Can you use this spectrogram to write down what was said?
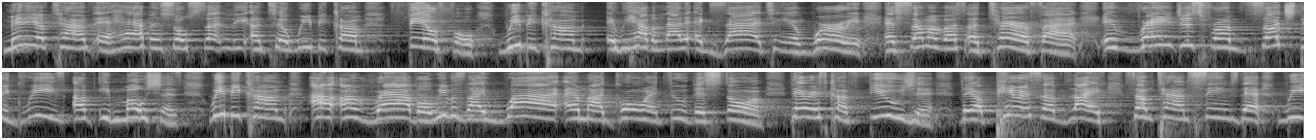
Many of times it happens so suddenly until we become fearful. We become and we have a lot of anxiety and worry, and some of us are terrified. It ranges from such degrees of emotions. We become uh, unraveled. We was like, why am I going through this storm? There is confusion. The appearance of life sometimes seems that we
